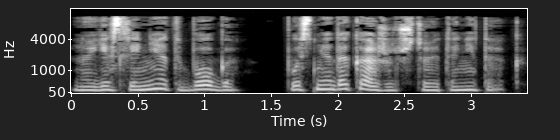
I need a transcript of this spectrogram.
но если нет Бога, пусть мне докажут, что это не так.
